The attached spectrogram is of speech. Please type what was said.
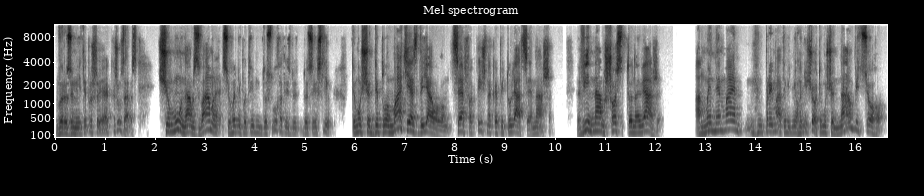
Ви розумієте, про що я кажу зараз? Чому нам з вами сьогодні потрібно дослухатись до, до цих слів? Тому що дипломатія з дияволом це фактично капітуляція наша. Він нам щось то нав'яже, а ми не маємо приймати від нього нічого, тому що нам від цього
